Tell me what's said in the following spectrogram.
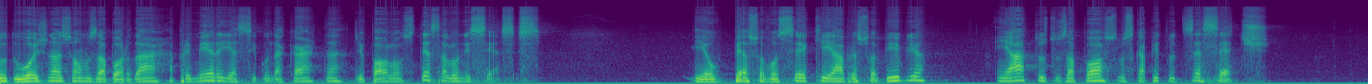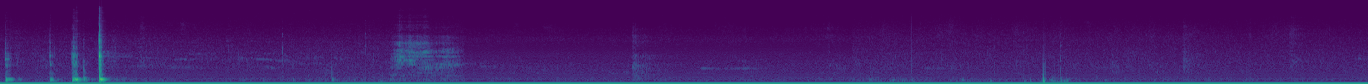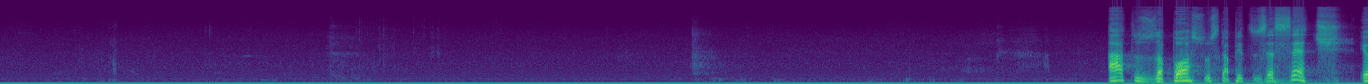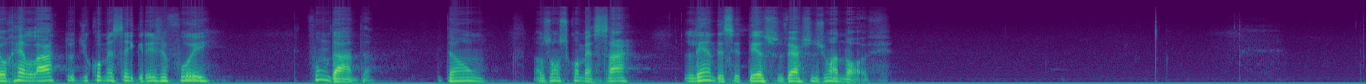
estudo, hoje nós vamos abordar a primeira e a segunda carta de Paulo aos Tessalonicenses. E eu peço a você que abra sua Bíblia em Atos dos Apóstolos, capítulo 17. Atos dos Apóstolos, capítulo 17, é o relato de como essa igreja foi fundada. Então, nós vamos começar lendo esse texto, versos de 1 a 9.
